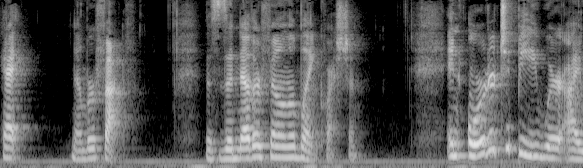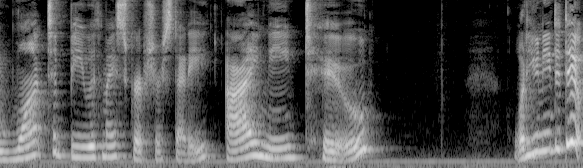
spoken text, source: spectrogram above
Okay, number five. This is another fill in the blank question. In order to be where I want to be with my scripture study, I need to. What do you need to do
